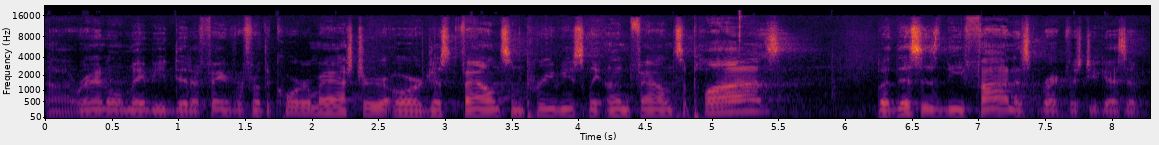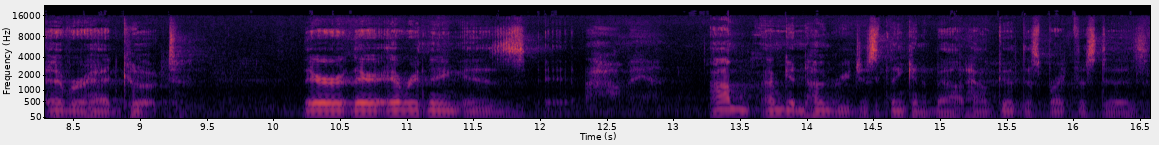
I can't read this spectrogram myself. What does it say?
Uh, Randall maybe did a favor for the quartermaster or just found some previously unfound supplies. But this is the finest breakfast you guys have ever had cooked. There, there, everything is. Oh man, I'm I'm getting hungry just thinking about how good this breakfast is.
